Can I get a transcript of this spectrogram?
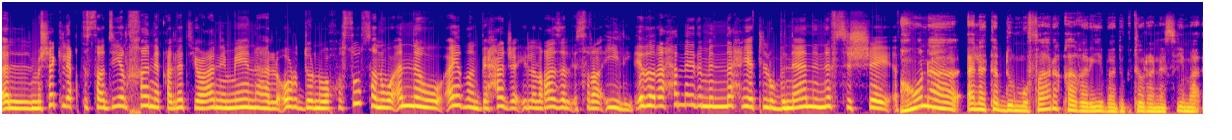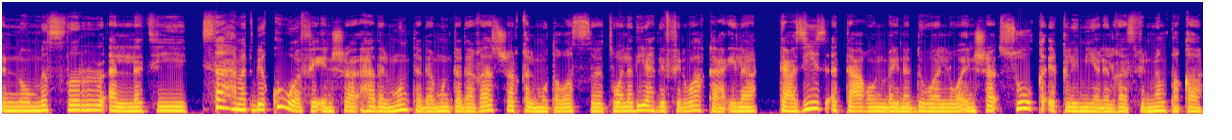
المشاكل الاقتصادية الخانقة التي يعاني منها الأردن وخصوصا وأنه أيضا بحاجة إلى الغاز الإسرائيلي. إذا رحلنا إذا من ناحية لبنان نفس الشيء هنا ألا تبدو المفارقة غريبة دكتورة نسيمة أنه مصر التي ساهمت بقوة في إنشاء هذا المنتدى منتدى غاز شرق المتوسط والذي يهدف في الواقع إلى تعزيز التعاون بين الدول وإنشاء سوق إقليمية للغاز في المنطقة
